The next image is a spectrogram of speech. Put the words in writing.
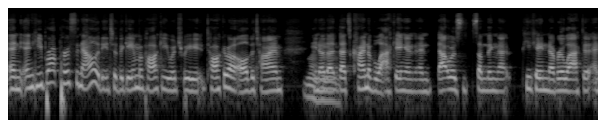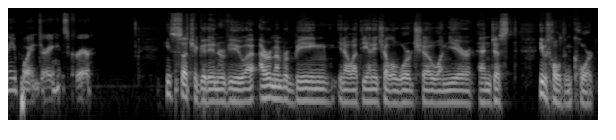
and and he brought personality to the game of hockey which we talk about all the time mm-hmm. you know that mm-hmm. that's kind of lacking and and that was something that pk never lacked at any point during his career he's such a good interview I, I remember being you know at the nhl award show one year and just he was holding court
